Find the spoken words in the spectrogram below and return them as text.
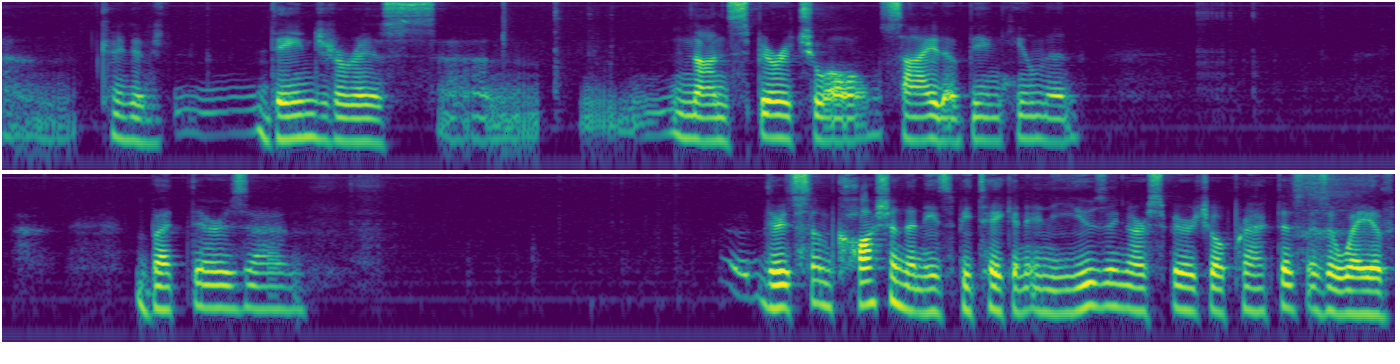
um, kind of dangerous, um, non spiritual side of being human. But there's um, there's some caution that needs to be taken in using our spiritual practice as a way of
